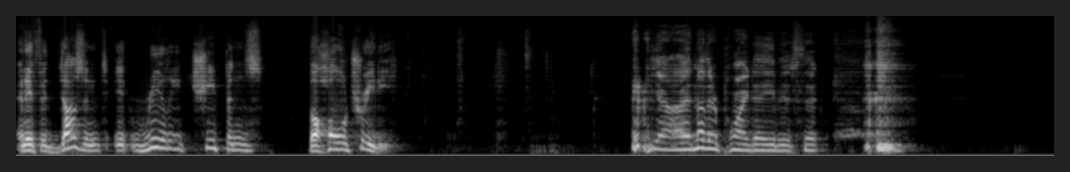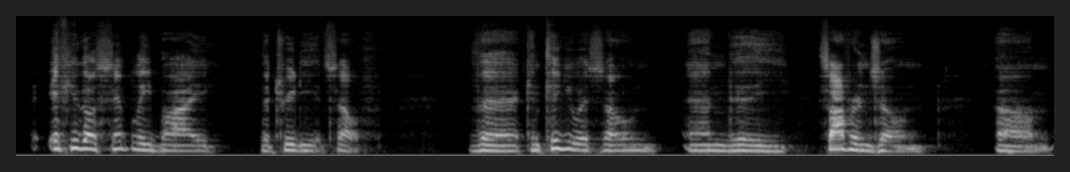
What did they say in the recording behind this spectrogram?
And if it doesn't, it really cheapens the whole treaty. yeah, another point, Abe, is that if you go simply by the treaty itself, the contiguous zone and the sovereign zone um,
